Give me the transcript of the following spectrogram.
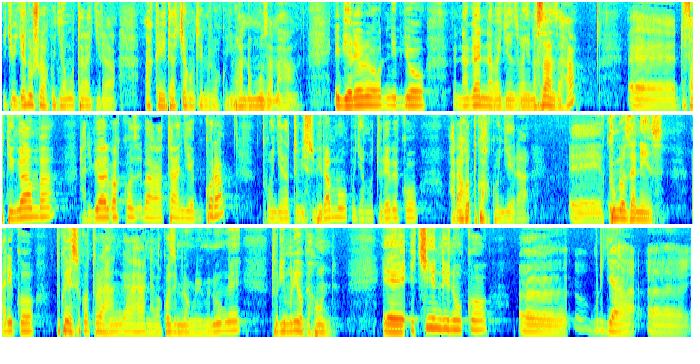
icyo gihe ntushobora kujyamo utaragira akreditasiyo cyangwa utemererwa kujya hano mpuzamahanga. Ibyo rero ni byo naganira na bagenzi banjye nasanze aha. Dufata ingamba hari ibyo bari baratangiye gukora twongera tubisubiramo kugira ngo turebe ko hari aho twakongera eh, kunoza neza. Ariko twese uko turi ahangaha ni abakozi mirongo irindwi n'umwe turi muri iyo gahunda. Eh, ikindi ni uko eh, burya eh,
